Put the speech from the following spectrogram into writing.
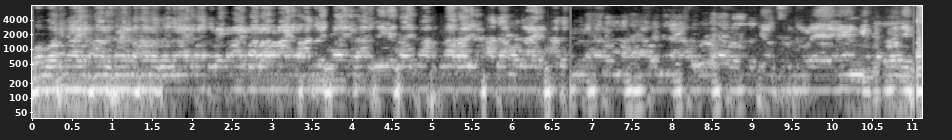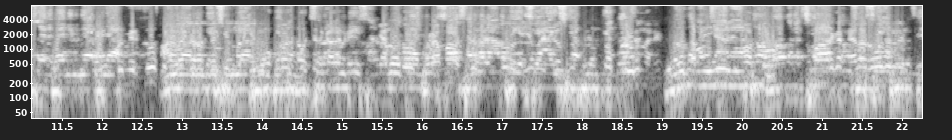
నమః దుర్గాయ నమః మీరు నెల రోజుల నుంచి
